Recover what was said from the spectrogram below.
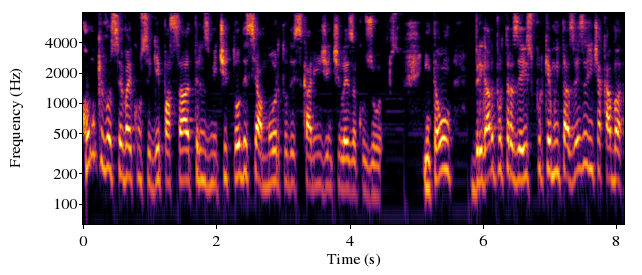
como que você vai conseguir passar a transmitir todo esse amor, todo esse carinho e gentileza com os outros? Então, obrigado por trazer isso, porque muitas vezes a gente acaba,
